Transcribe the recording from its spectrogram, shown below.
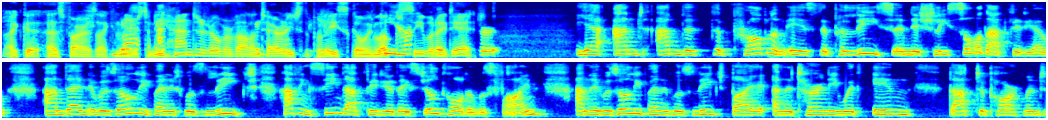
like uh, as far as I can yeah, understand. He handed it over voluntarily to the police, going, "Look, see what I did." Yeah, and and the, the problem is the police initially saw that video, and then it was only when it was leaked. Having seen that video, they still thought it was fine, and it was only when it was leaked by an attorney within that department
